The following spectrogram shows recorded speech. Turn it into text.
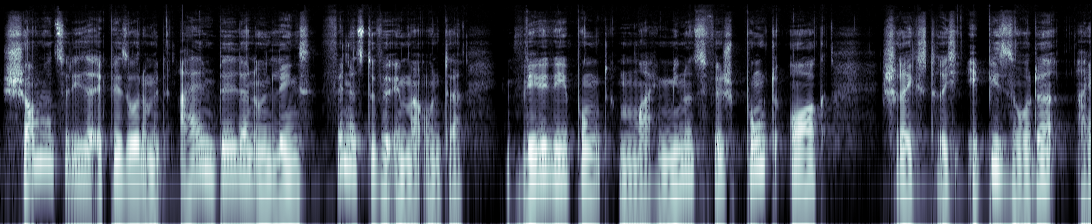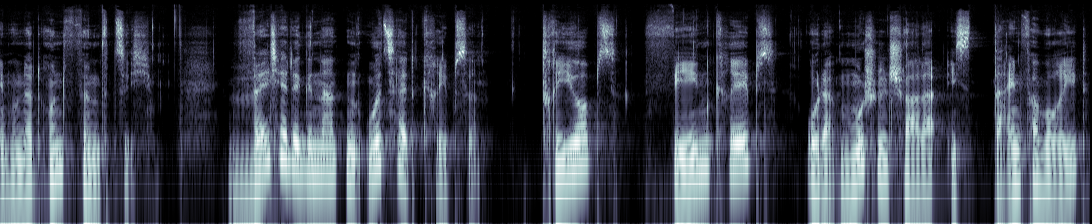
Shownotes zu dieser Episode mit allen Bildern und Links findest du wie immer unter www.my-fish.org-episode 150. Welcher der genannten Urzeitkrebse, Triops, Feenkrebs oder Muschelschaler ist dein Favorit?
